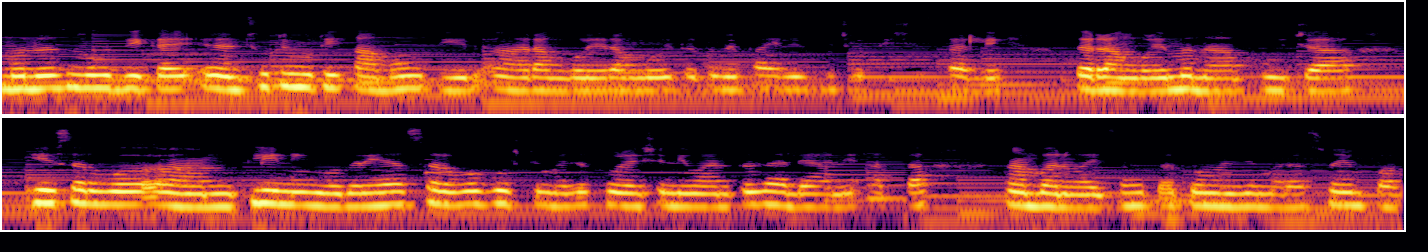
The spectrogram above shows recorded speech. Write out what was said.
म्हणूनच मग जी काही छोटी-मोठी कामं होती रांगोळी रांगोळी तर तुम्ही पाहिलीच मी छोटीशीच काढली. तर रांगोळी म्हणा, पूजा हे सर्व क्लिनिंग वगैरे ह्या सर्व गोष्टी माझ्या थोड्याशा निवांत झाल्या आणि आता बनवायचा होता तो म्हणजे मला स्वयंपाक.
